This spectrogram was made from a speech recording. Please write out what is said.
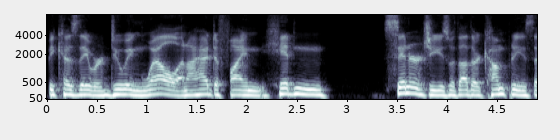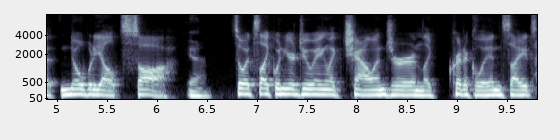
because they were doing well. And I had to find hidden synergies with other companies that nobody else saw. Yeah. So it's like when you're doing like Challenger and like critical insights,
